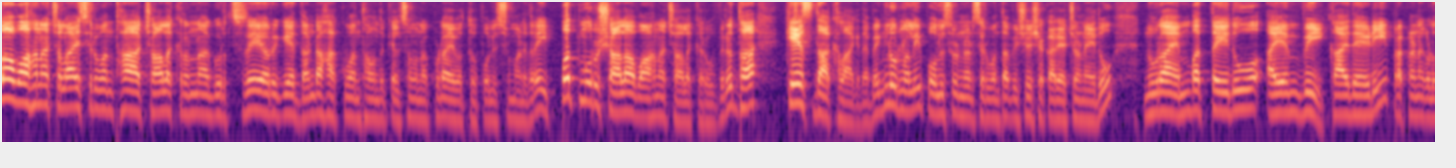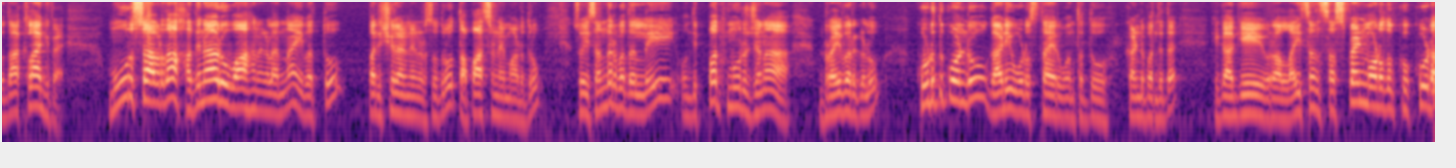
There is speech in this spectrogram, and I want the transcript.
ಶಾಲಾ ವಾಹನ ಚಲಾಯಿಸಿರುವಂತಹ ಚಾಲಕರನ್ನ ಗುರುತಿಸಿ ಅವರಿಗೆ ದಂಡ ಹಾಕುವಂತಹ ಒಂದು ಕೆಲಸವನ್ನು ಕೂಡ ಇವತ್ತು ಪೊಲೀಸರು ಮಾಡಿದರೆ ಇಪ್ಪತ್ಮೂರು ಶಾಲಾ ವಾಹನ ಚಾಲಕರು ವಿರುದ್ಧ ಕೇಸ್ ದಾಖಲಾಗಿದೆ. ಬೆಂಗಳೂರಿನಲ್ಲಿ ಪೊಲೀಸರು ನಡೆಸಿರುವಂತಹ ವಿಶೇಷ ಕಾರ್ಯಾಚರಣೆ ಇದು. ನೂರ ಎಂಬತ್ತೈದು ಐಎಂವಿ ಕಾಯ್ದೆಯಡಿ ಪ್ರಕರಣಗಳು ದಾಖಲಾಗಿವೆ. ಮೂರು ಸಾವಿರದ ಹದಿನಾರು ವಾಹನಗಳನ್ನು ಇವತ್ತು ಪರಿಶೀಲನೆ ನಡೆಸಿದ್ರು, ತಪಾಸಣೆ ಮಾಡಿದ್ರು. ಸೊ ಈ ಸಂದರ್ಭದಲ್ಲಿ ಒಂದು ಇಪ್ಪತ್ತ್ಮೂರು ಜನ ಡ್ರೈವರ್ಗಳು ಕುಡಿದುಕೊಂಡು ಗಾಡಿ ಓಡಿಸ್ತಾ ಇರುವಂಥದ್ದು ಕಂಡುಬಂದಿದೆ. ಹೀಗಾಗಿ ಇವರ ಲೈಸೆನ್ಸ್ ಸಸ್ಪೆಂಡ್ ಮಾಡೋದಕ್ಕೂ ಕೂಡ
